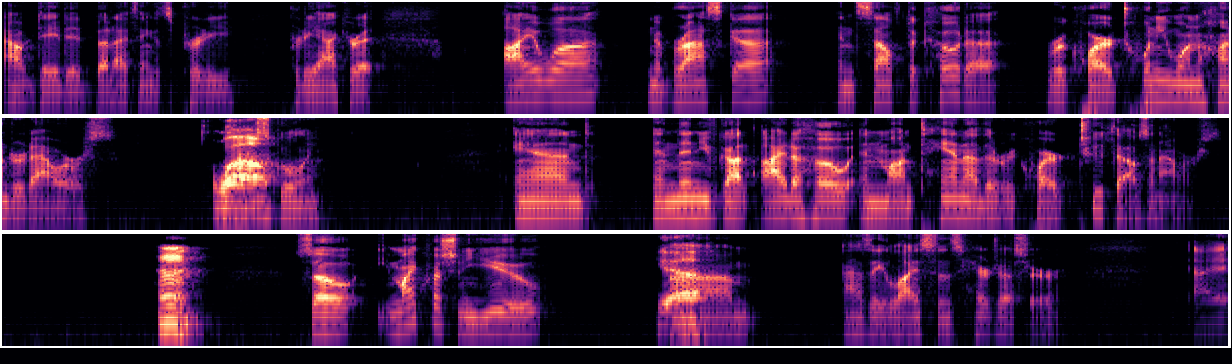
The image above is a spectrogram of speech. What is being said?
outdated. But I think it's pretty pretty accurate. Iowa, Nebraska, and South Dakota require 2,100 hours wow. of schooling, and and then you've got Idaho and Montana that require 2,000 hours. Hmm. So my question to you, yeah, um, as a licensed hairdresser, I,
